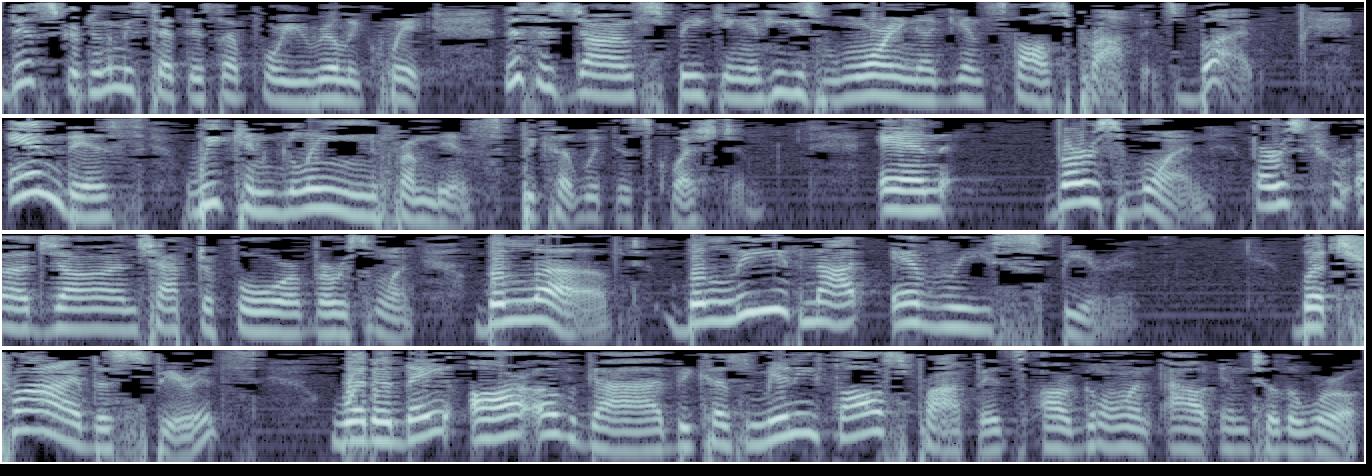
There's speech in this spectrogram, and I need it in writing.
this scripture, let me set this up for you really quick. This is John speaking, and he's warning against false prophets. But in this, we can glean from this because with this question. And verse 1, First uh, John chapter 4, verse 1. Beloved, believe not every spirit, but try the spirits whether they are of God, because many false prophets are going out into the world.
